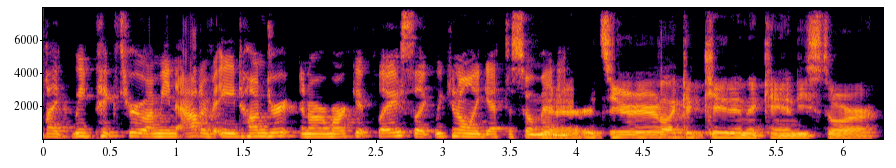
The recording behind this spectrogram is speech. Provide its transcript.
Like we pick through, I mean, out of 800 in our marketplace, like we can only get to so many. Yeah, it's you're, you're like a kid in a candy store.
